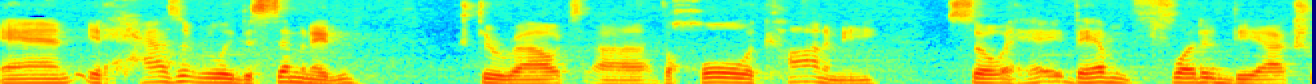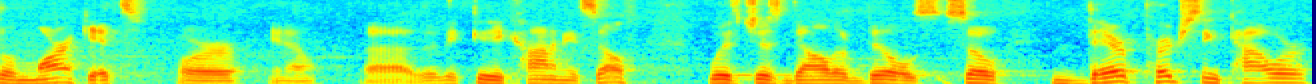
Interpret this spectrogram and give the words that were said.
and it hasn't really disseminated throughout uh, the whole economy so hey, they haven't flooded the actual market or you know uh, the, the, economy itself with just dollar bills. So their purchasing power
